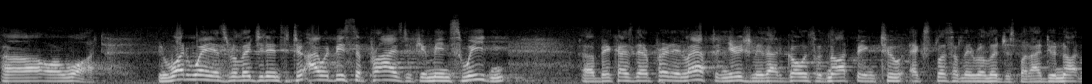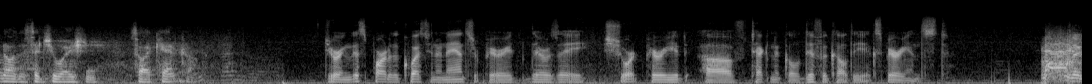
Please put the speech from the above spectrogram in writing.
Uh, or what? In what way is religion instituted? I would be surprised if you mean Sweden uh, because they're pretty left, and usually that goes with not being too explicitly religious, but I do not know the situation, so I can't comment. During this part of the question and answer period, there was a short period of technical difficulty experienced. The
